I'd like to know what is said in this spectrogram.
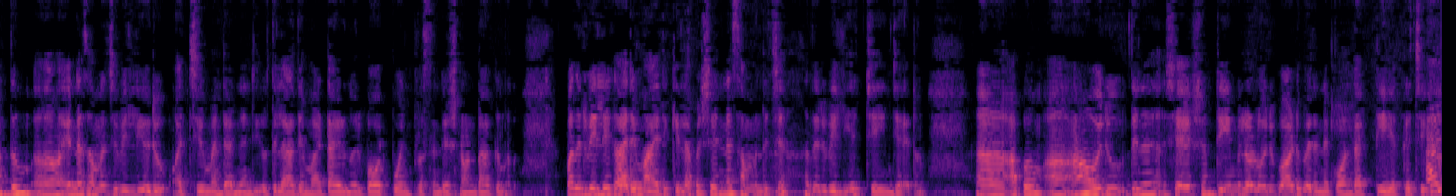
അതും എന്നെ സംബന്ധിച്ച് വലിയൊരു അച്ചീവ്മെന്റ് ആയിരുന്നു. എന്റെ ജീവിതത്തിൽ ആദ്യമായിട്ടായിരുന്നു ഒരു പവർ പോയിന്റ് പ്രസന്റേഷൻ ഉണ്ടാക്കുന്നത്. അപ്പോൾ അതൊരു വലിയ കാര്യമായിരിക്കില്ല. പക്ഷെ എന്നെ സംബന്ധിച്ച് അതൊരു വലിയ ചേഞ്ച് ആയിരുന്നു. അപ്പം ആ- ഒരു ഇതിന് ശേഷം ടീമിലുള്ള ഒരുപാട് പേര് എന്നെ കോണ്ടാക്ട് ചെയ്യുകയൊക്കെ ചെയ്തു.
